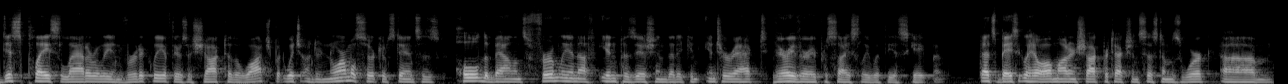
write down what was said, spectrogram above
displace laterally and vertically if there's a shock to the watch, but which under normal circumstances hold the balance firmly enough in position that it can interact very, very precisely with the escapement. That's basically how all modern shock protection systems work um,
